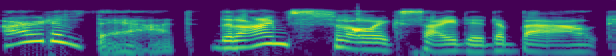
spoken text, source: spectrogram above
Part of that that I'm so excited about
